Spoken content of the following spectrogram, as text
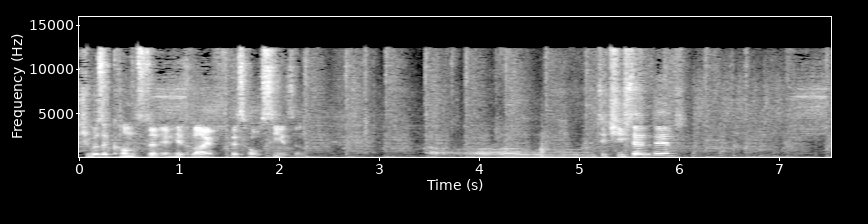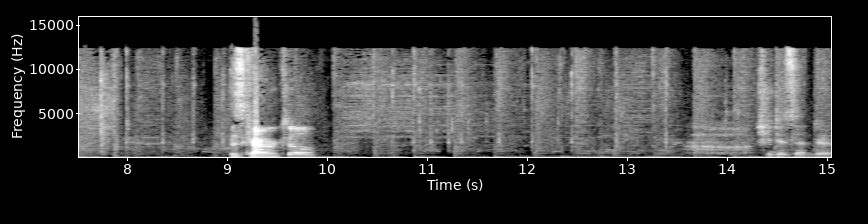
She was a constant in his life this whole season. Oh, did she send it? This character? She did send it.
